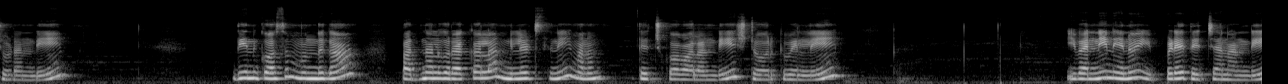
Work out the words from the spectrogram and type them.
చూడండి. దీనికోసం ముందుగా పద్నాలుగు రకాల మిల్లెట్స్ని మనం తెచ్చుకోవాలండి స్టోర్కి వెళ్ళి. ఇవన్నీ నేను ఇప్పుడే తెచ్చానండి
